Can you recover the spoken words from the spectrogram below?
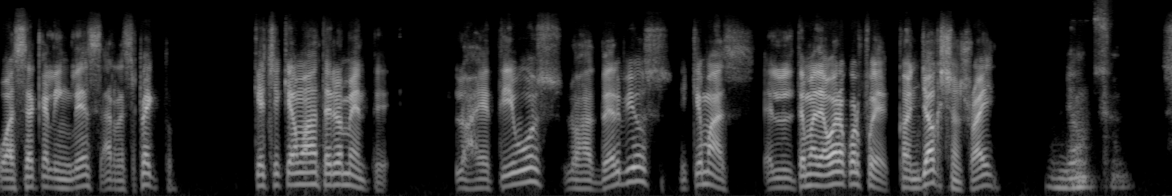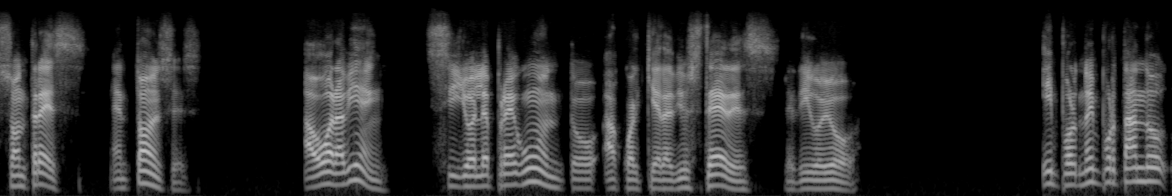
o acerca del inglés al respecto. ¿Qué chequeamos anteriormente? los adjetivos, los adverbios y qué más. El tema de ahora, ¿cuál fue? Conjunctions, right? Conjunction. Son tres. Entonces, ahora bien, si yo le pregunto a cualquiera de ustedes, le digo yo, no importando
